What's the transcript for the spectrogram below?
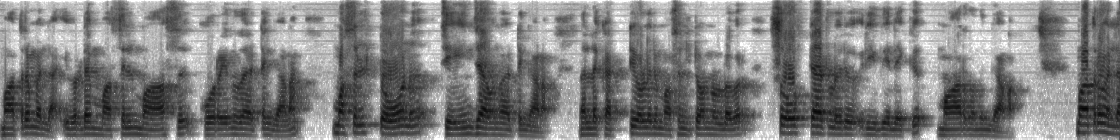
മാത്രമല്ല ഇവരുടെ മസിൽ മാസ് കുറയുന്നതായിട്ടും കാണാം. മസിൽ ടോണ് ചേഞ്ച് ആവുന്നതായിട്ടും കാണാം. നല്ല കട്ടിയുള്ള ഒരു മസിൽ ടോൺ ഉള്ളവർ സോഫ്റ്റ് ആയിട്ടുള്ള ഒരു രീതിയിലേക്ക് മാറുന്നതും കാണാം. മാത്രമല്ല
